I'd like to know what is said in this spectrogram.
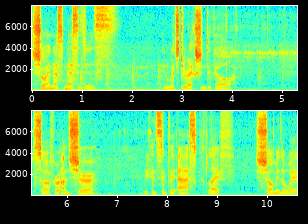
showing us messages in which direction to go. So if we're unsure, we can simply ask life, show me the way,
